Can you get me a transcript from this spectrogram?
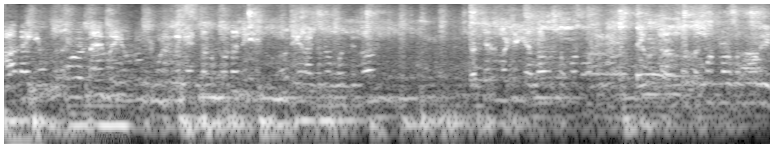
ಹಾಗಾಗಿ ಫುಲ್ ಟೈಮ್ ಯೂಟ್ಯೂಬ್ ಅನ್ಕೊಂಡಾನಿ ಏನಾಗ್ತದೆ ಗೊತ್ತಿಲ್ಲ ಸದ್ಯದ ಮಟ್ಟಿಗೆ ಎಲ್ಲರೂ ಸಪೋರ್ಟ್ ಮಾಡಿ ದಯವಿಟ್ಟು ಸಪೋರ್ಟ್ ಮಾಡ್ಕೊಂಡು ನೋಡಿ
